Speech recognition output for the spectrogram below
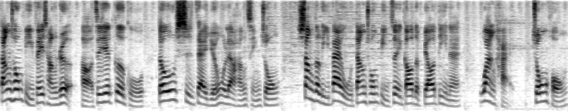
当冲比非常热，好，这些个股都是在原物料行情中。上个礼拜五当冲比最高的标的呢，万海、中鸿、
